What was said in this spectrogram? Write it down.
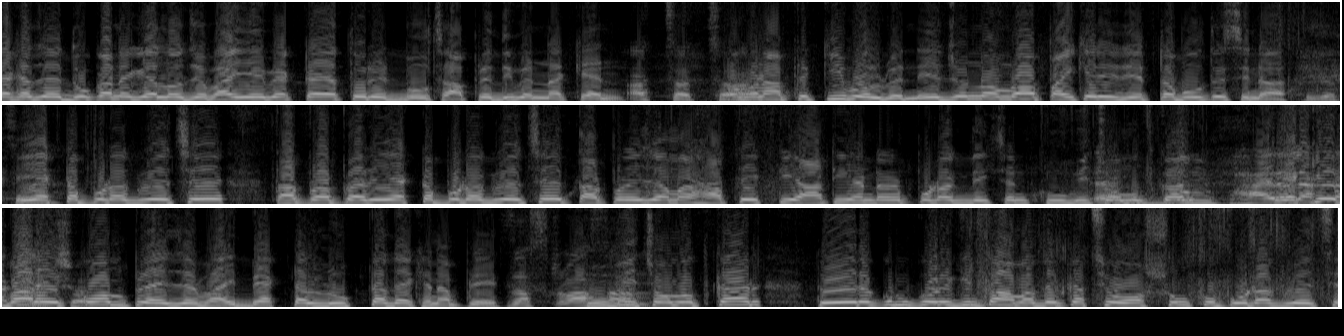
দেখা যায় দোকানে গেল যে ভাই এই ব্যাগটা এত রেট বলছে আপনি দিবেন না কেন? আচ্ছা, আচ্ছা। তখন আপনি কি বলবেন? এর জন্য আমরা পাইকারি রেটটা বলতেছি না। এই একটা প্রোডাক্ট রয়েছে তারপর আপনার এই একটা প্রোডাক্ট রয়েছে তারপরে এই যে আমার হাতে একটি আটি হান্ড্রেড প্রোডাক্ট দেখছেন খুবই চমৎকার। একেবারে কম প্রাইজের ভাই। ব্যাগটার লুকটা দেখেন আপনি। খুবই চমৎকার। তো এরকম করে কিন্তু আমাদের কাছে অসংখ্য প্রোডাক্ট রয়েছে।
